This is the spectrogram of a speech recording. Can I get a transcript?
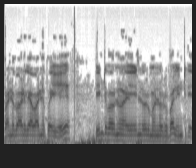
బండి బాడికి అవన్నీ పోయి ఇంటికి ఎన్నూరు మున్నూరు రూపాయలు ఇంటికి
